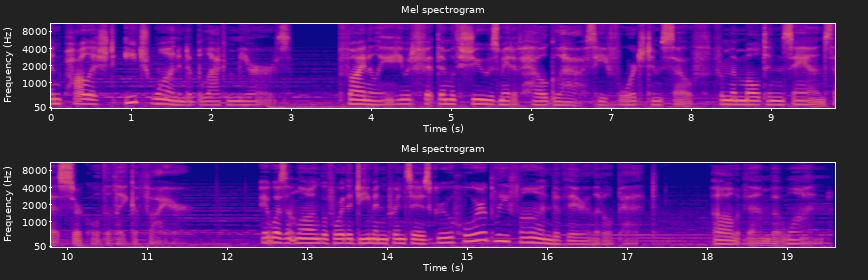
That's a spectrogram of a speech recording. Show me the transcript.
and polished each one into black mirrors. Finally, he would fit them with shoes made of hell glass he forged himself from the molten sands that circled the lake of fire. It wasn't long before the demon princes grew horribly fond of their little pet. All of them but one.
